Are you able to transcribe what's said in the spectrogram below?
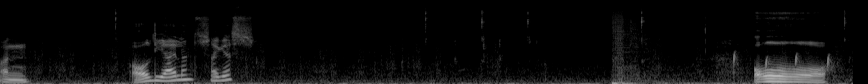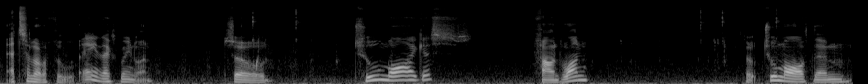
On all the islands, I guess? Oh, that's a lot of food. Hey, that's green one. So, two more, I guess? Found one. So, two more of them,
